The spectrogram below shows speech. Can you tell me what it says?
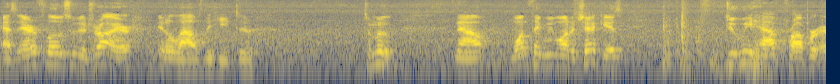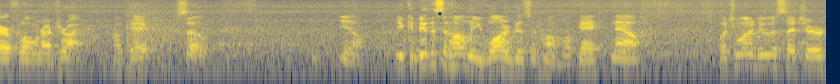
As air flows through the dryer, it allows the heat to, to move. Now, one thing we want to check is, do we have proper airflow in our dryer? Okay, so, you know, you can do this at home and you want to do this at home, okay? Now, what you want to do is set your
